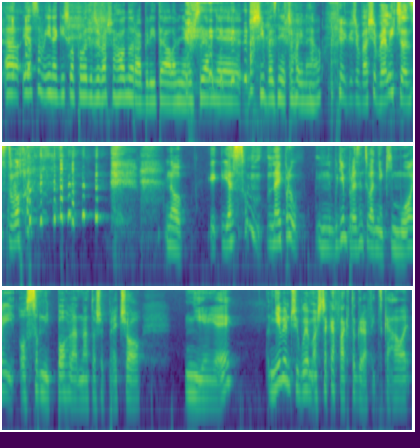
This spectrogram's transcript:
Uh, ja som inak išla povedať, že vaša honorabilita, ale mne už zjavne šíbe z niečoho iného. Takže vaše veličenstvo. No, ja som najprv budem prezentovať nejaký môj osobný pohľad na to, že prečo nie je. Neviem, či budem až taká faktografická, ale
